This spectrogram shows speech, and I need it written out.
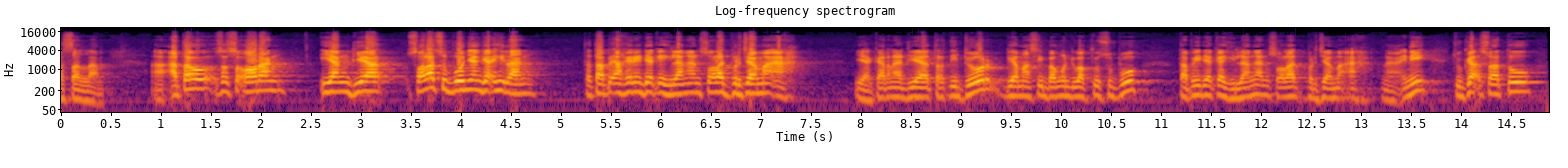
Wasallam. Uh, atau seseorang yang dia sholat subuhnya nggak hilang, tetapi akhirnya dia kehilangan sholat berjamaah. Ya, karena dia tertidur, dia masih bangun di waktu subuh, tapi dia kehilangan sholat berjamaah. Nah ini juga suatu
